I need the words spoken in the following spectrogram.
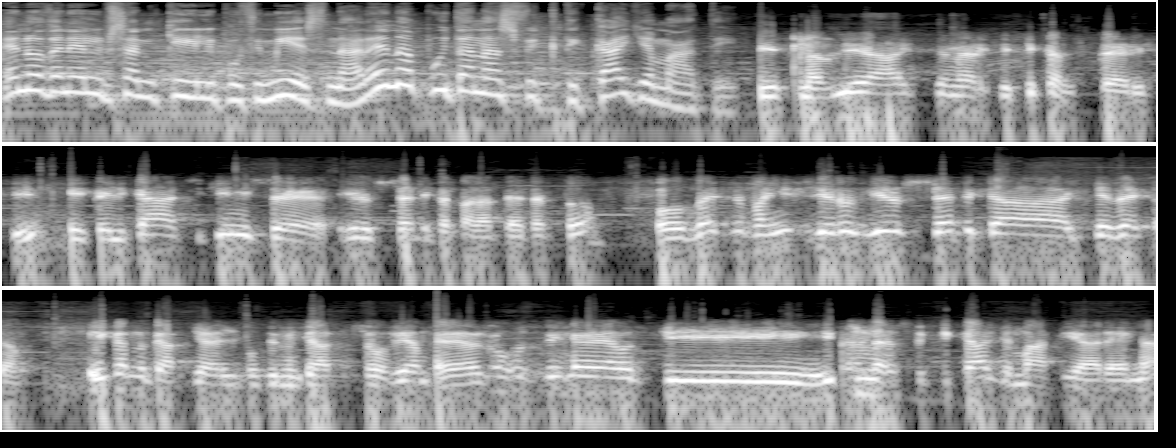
ενώ δεν έλειψαν και οι λιποθυμίες στην αρένα που ήταν ασφικτικά γεμάτη. Η συναυλία άρχισε με αρκετή καθυστέρηση και τελικά ξεκίνησε γύρω στις 11 παρατέταρτο. Ο Βέρτης εμφανίστηκε γύρω στις 11 και 10. Είχαμε κάποια λιποθυμικά επεισόδια. Ε, ο λόγος είναι ότι ήταν ασφικτικά γεμάτη η αρένα.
